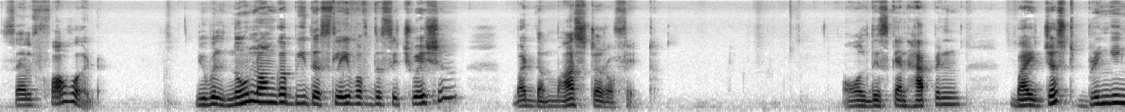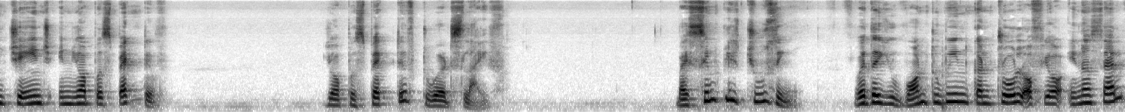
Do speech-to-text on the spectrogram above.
self forward. You will no longer be the slave of the situation, but the master of it. All this can happen by just bringing change in your perspective, your perspective towards life. By simply choosing whether you want to be in control of your inner self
